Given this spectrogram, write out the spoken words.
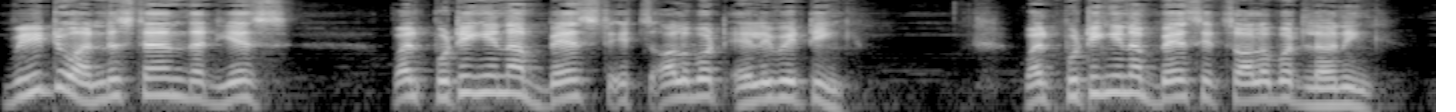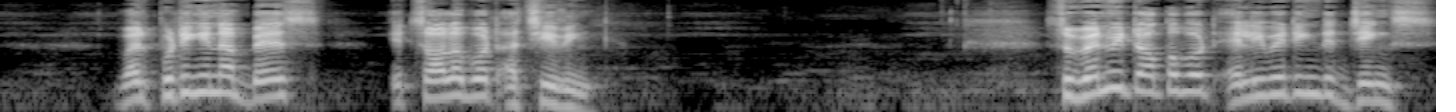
We need to understand that yes, While putting in our best, it's all about elevating. While putting in our best, it's all about learning. While putting in our best, it's all about achieving. So, when we talk about elevating the jinx,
